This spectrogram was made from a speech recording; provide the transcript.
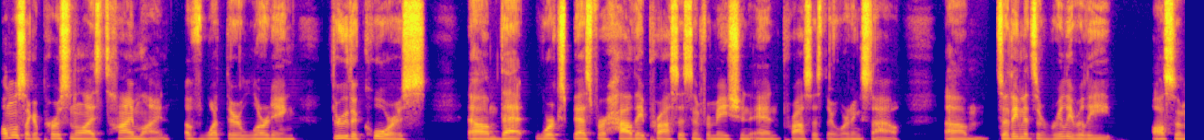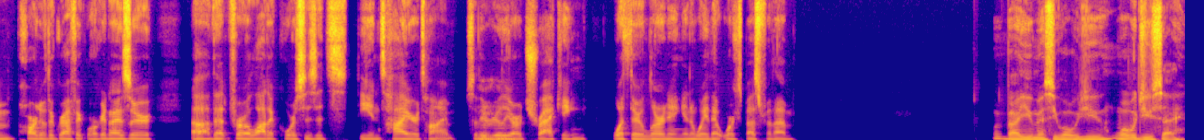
almost like a personalized timeline of what they're learning through the course um, that works best for how they process information and process their learning style. Um, so I think that's a really, really awesome part of the graphic organizer. Uh, that for a lot of courses, it's the entire time. So they really are tracking what they're learning in a way that works best for them. What about you, Missy? What would you What would you say?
